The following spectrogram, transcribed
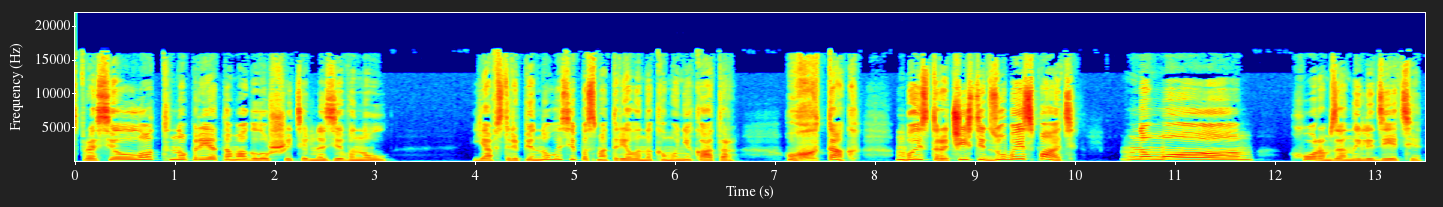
спросил Лот, но при этом оглушительно зевнул. Я встрепенулась и посмотрела на коммуникатор. «Ух, так! Быстро чистить зубы и спать!» «Ну, мам!» — хором заныли дети.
